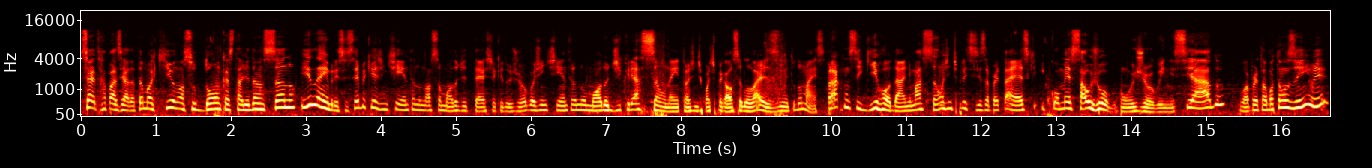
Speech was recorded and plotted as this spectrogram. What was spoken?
Certo, rapaziada, tamo aqui, o nosso Donkas tá ali dançando. E lembre-se, sempre que a gente entra no nosso modo de teste aqui do jogo, a gente entra no modo de criação, né? Então a gente pode pegar o celularzinho e tudo mais. Pra conseguir rodar a animação, a gente precisa apertar ESC e começar o jogo. Com o jogo iniciado, vou apertar o botãozinho e...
